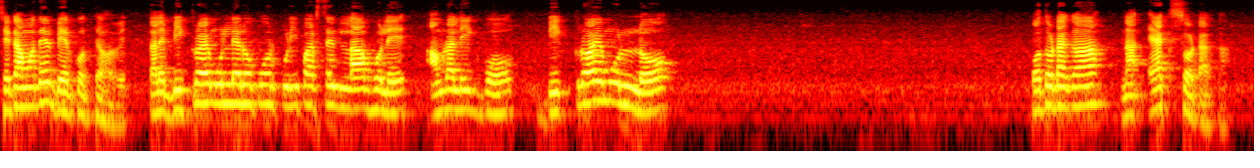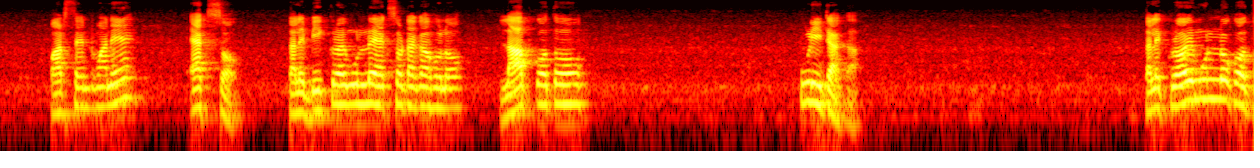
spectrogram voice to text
সেটা আমাদের বের করতে হবে। তাহলে বিক্রয় মূল্যের ওপর কুড়ি পার্সেন্ট লাভ হলে আমরা লিখব বিক্রয় মূল্য কত টাকা? না, একশো টাকা। পার্সেন্ট মানে একশো। তাহলে বিক্রয় মূল্য একশো টাকা হলো। লাভ কত? কুড়ি টাকা। তাহলে ক্রয় মূল্য কত?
